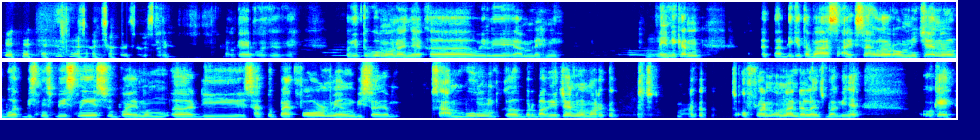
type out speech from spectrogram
sorry, sorry, sorry. Oke, oke, oke. Begitu gue mau nanya ke William deh nih. Ini kan eh, tadi kita bahas iSeller, omnichannel buat bisnis-bisnis supaya mem- eh, di satu platform yang bisa sambung ke berbagai channel market, market offline, online dan lain sebagainya. Oke,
